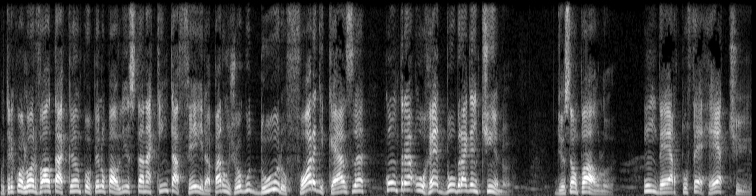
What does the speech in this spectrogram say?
O tricolor volta a campo pelo Paulista na quinta-feira para um jogo duro fora de casa contra o Red Bull Bragantino. De São Paulo, Humberto Ferretti.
